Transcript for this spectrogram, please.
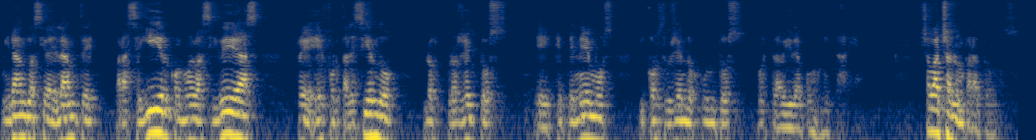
mirando hacia adelante para seguir con nuevas ideas, eh, fortaleciendo los proyectos eh, que tenemos y construyendo juntos nuestra vida comunitaria. Shabbat Shalom para todos.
